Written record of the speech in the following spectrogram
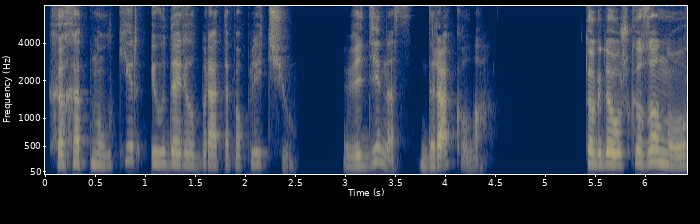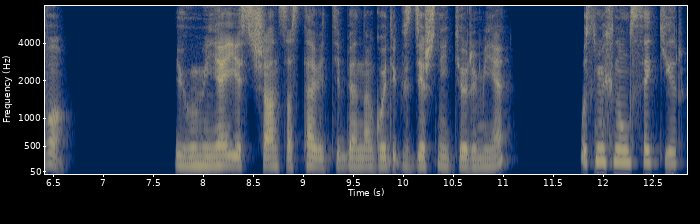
Хохотнул Кир и ударил брата по плечу. Веди нас, Дракула. Тогда уж Казанова. И у меня есть шанс оставить тебя на годик в здешней тюрьме? Усмехнулся Кир.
